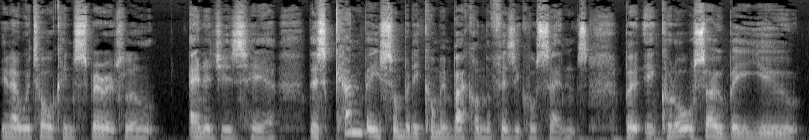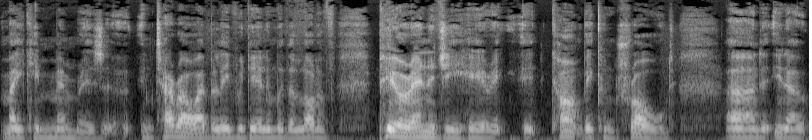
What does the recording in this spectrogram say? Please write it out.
you know, we're talking spiritual energies here. This can be somebody coming back on the physical sense, but it could also be you making memories. In tarot, I believe we're dealing with a lot of pure energy here. It it can't be controlled, and you know,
